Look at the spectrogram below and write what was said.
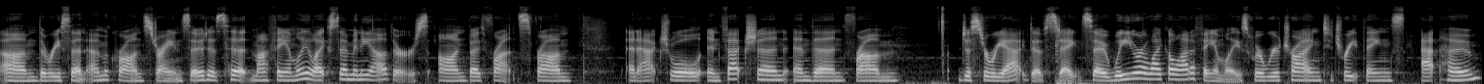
um, the recent Omicron strain. So it has hit my family like so many others on both fronts from an actual infection and then from just a reactive state. So we are like a lot of families where we're trying to treat things at home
